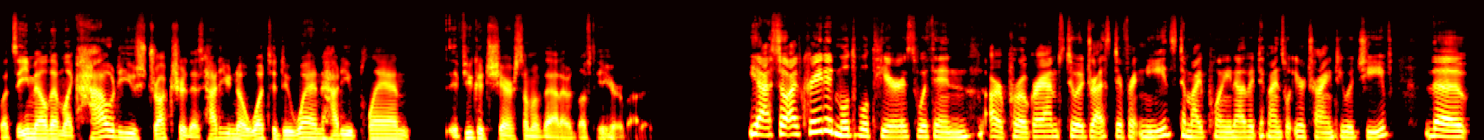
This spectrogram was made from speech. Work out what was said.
Let's email them. Like, how do you structure this? How do you know what to do when? How do you plan? If you could share some of that, I would love to hear about it. Yeah, so I've created multiple tiers within our programs to address different needs. To my point of it depends what you're trying to achieve. The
